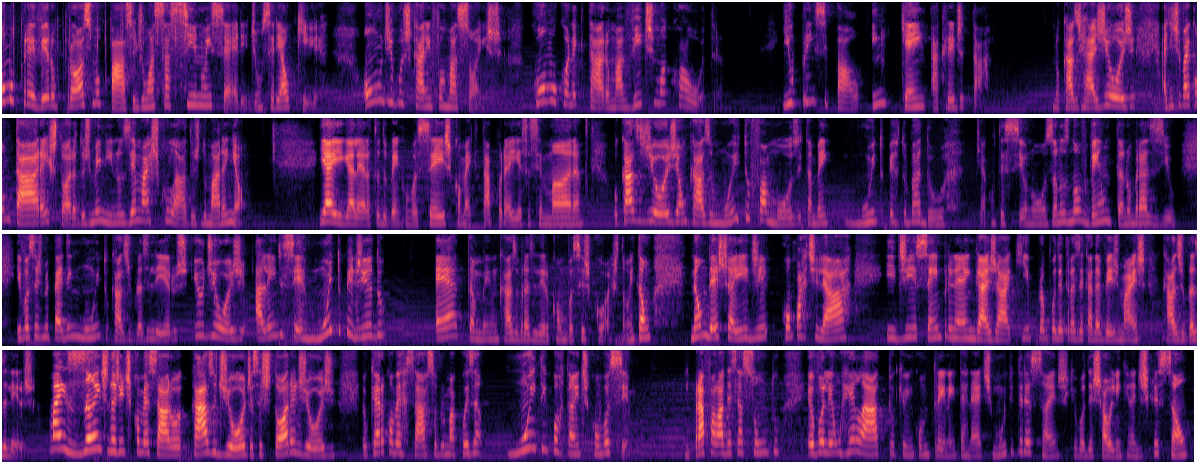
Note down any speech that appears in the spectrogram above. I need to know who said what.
Speaker 1: Como prever o próximo passo de um assassino em série, de um serial killer? Onde buscar informações? Como conectar uma vítima com a outra? E o principal, em quem acreditar? No caso reais de hoje, a gente vai contar a história dos meninos emasculados do Maranhão. E aí, galera, tudo bem com vocês? Como é que tá por aí essa semana? O caso de hoje é um caso muito famoso e também muito perturbador que aconteceu nos anos 90 no Brasil. E vocês me pedem muito casos brasileiros, e o de hoje, além de ser muito pedido, é também um caso brasileiro como vocês gostam. Então, não deixa aí de compartilhar e de sempre né, engajar aqui para poder trazer cada vez mais casos brasileiros. Mas antes da gente começar o caso de hoje, essa história de hoje, eu quero conversar sobre uma coisa muito importante com você. E para falar desse assunto, eu vou ler um relato que eu encontrei na internet muito interessante, que eu vou deixar o link na descrição.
